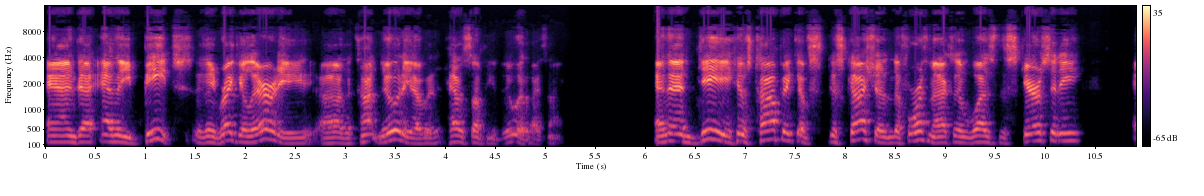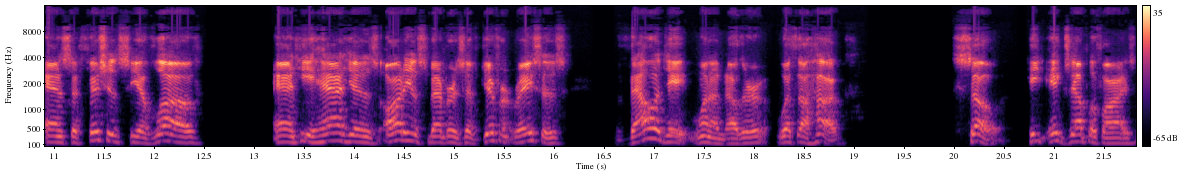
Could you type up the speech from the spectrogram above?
and uh, and the beat, the regularity, uh, the continuity of it has something to do with it, I think. And then D, his topic of discussion, the fourth maxim was the scarcity and sufficiency of love, and he had his audience members of different races validate one another with a hug. So he exemplifies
